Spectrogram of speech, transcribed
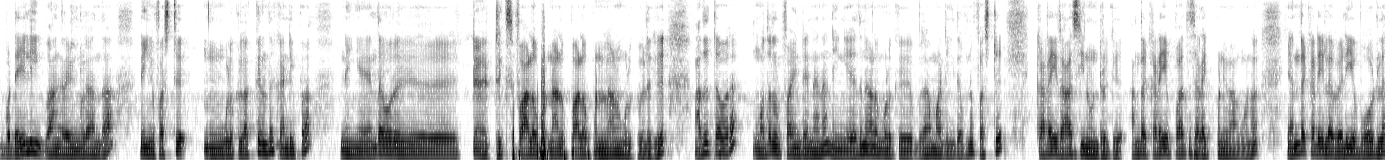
இப்போ டெய்லி வாங்குறவங்களாக இருந்தால் நீங்கள் ஃபஸ்ட்டு உங்களுக்கு லக் இருந்தால் கண்டிப்பாக நீங்கள் எந்த ஒரு ட்ரிக்ஸ் ஃபாலோ பண்ணாலும் ஃபாலோ பண்ணலாலும் உங்களுக்கு விழுகு. அது தவிர முதல் பாயிண்ட் என்னென்னா நீங்கள் எதனால் உங்களுக்கு விழ மாட்டேங்குது அப்படின்னா ஃபஸ்ட்டு கடை ராசின்னு ஒன்று இருக்குது அந்த கடையை பார்த்து செலக்ட் பண்ணி வாங்கணும். எந்த கடையில் வெளியே போர்டில்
